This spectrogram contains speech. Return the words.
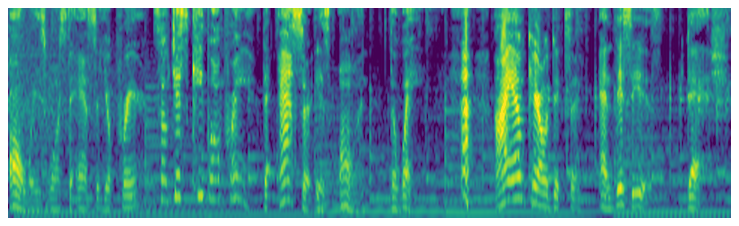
always wants to answer your prayer. So just keep on praying. The answer is on the way. I am Carol Dixon, and this is Dash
